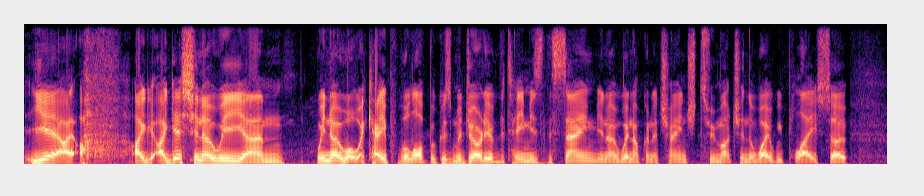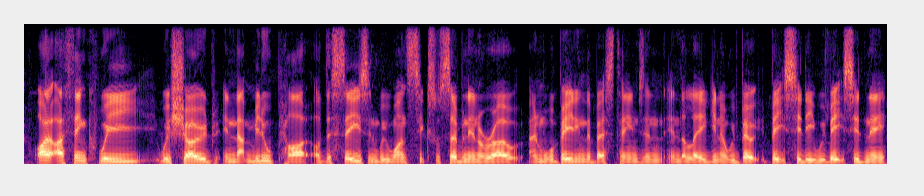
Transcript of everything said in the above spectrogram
Yeah, I, I, I guess you know we um, we know what we're capable of because majority of the team is the same. You know, we're not going to change too much in the way we play. So. I, I think we, we showed in that middle part of the season we won six or seven in a row and we're beating the best teams in, in the league. You know, we beat, beat City, we beat Sydney.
